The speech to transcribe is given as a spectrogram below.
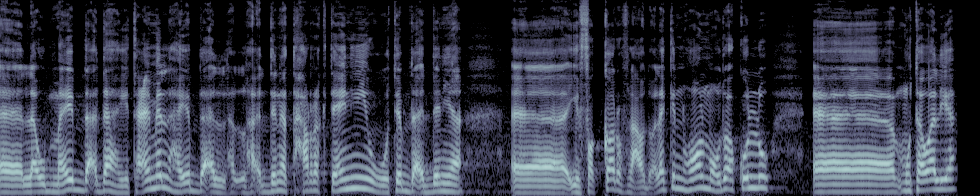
آه لو ما يبدأ ده يتعمل هيبدأ ال- ال- الدنيا تتحرك تاني وتبدأ الدنيا آه يفكروا في العودة. ولكن هو الموضوع كله آه متوالية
